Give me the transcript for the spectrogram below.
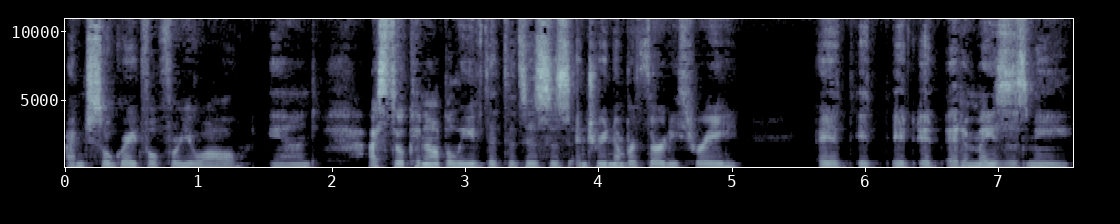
I'm so grateful for you all. And I still cannot believe that this is entry number 33. It, it, it, it, it amazes me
